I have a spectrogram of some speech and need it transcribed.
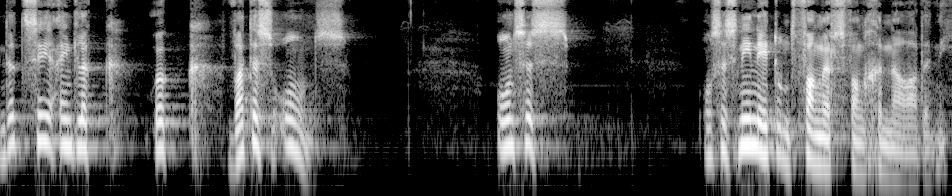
En dit sê eintlik ook wat is ons? Ons is ons is nie net ontvangers van genade nie.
